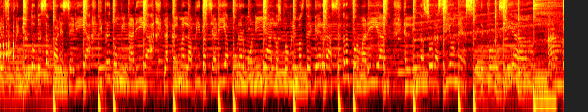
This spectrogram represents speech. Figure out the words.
el sufrimiento desaparecería y predominaría. La calma, la vida se haría pura armonía. Los problemas de guerra se transformarían en lindas oraciones de poesía.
